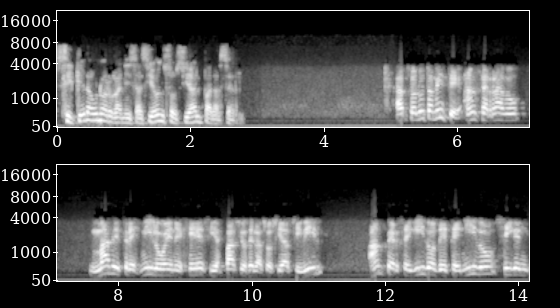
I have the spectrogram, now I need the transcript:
siquiera una organización social para hacerlo. Absolutamente. Han cerrado más de 3.000 ONGs y espacios de la sociedad civil, han perseguido, detenido, siguen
